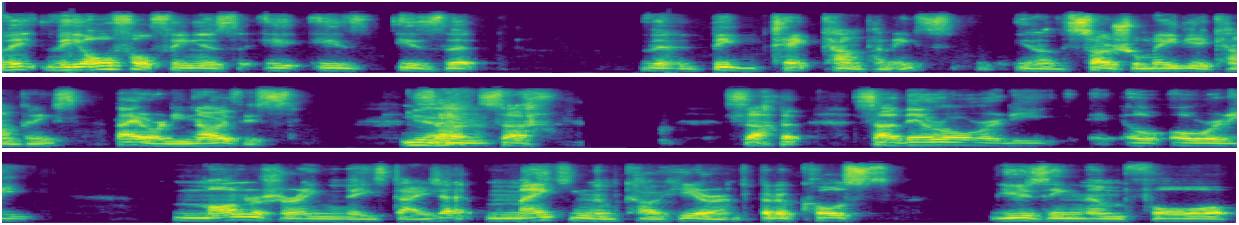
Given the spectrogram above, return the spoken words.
the the awful thing is is is that the big tech companies, you know, the social media companies, they already know this. Yeah, So, so, so, so they're already already monitoring these data, making them coherent, but of course, using them for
